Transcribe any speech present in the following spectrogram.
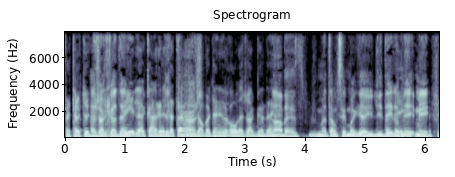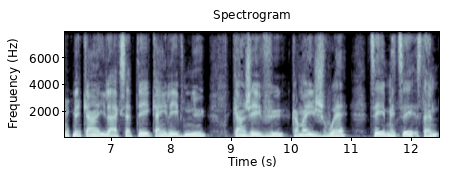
fait que là, à Jacques Godin. Là, quand réalisateur a dit, on va donner le rôle à Jacques Godin. Ah ben, mettons que c'est moi qui a eu l'idée, là, mais, mais, mais quand il a accepté, quand il est venu, quand j'ai vu comment il jouait, tu sais, mais tu sais, c'est un...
